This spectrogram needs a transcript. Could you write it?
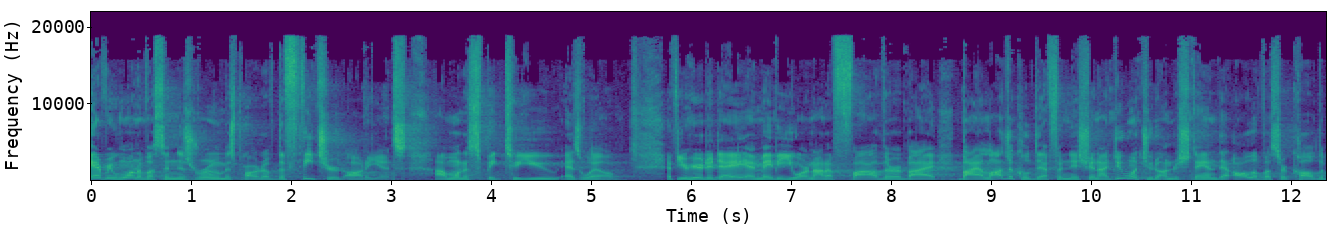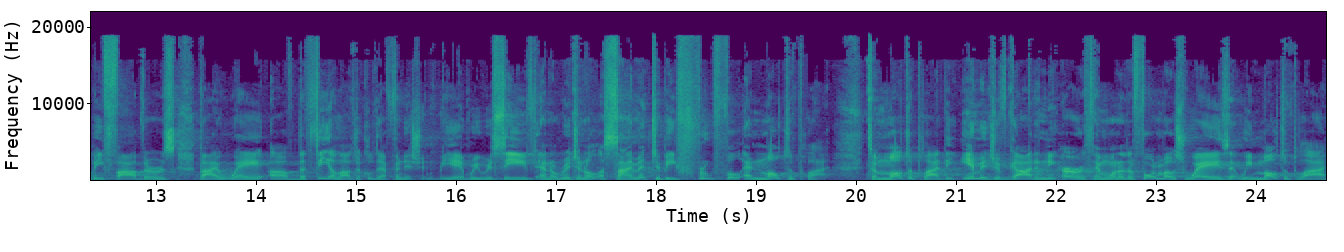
every one of us in this room is part of the featured audience. I want to speak to you as well. If you're here today and maybe you are not a father by biological definition, I do want you to understand that all of us are called to be fathers by way of the theological definition. We, we received an original assignment to be fruitful and multiply, to multiply the image of God in the earth. And one of the foremost ways that we multiply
